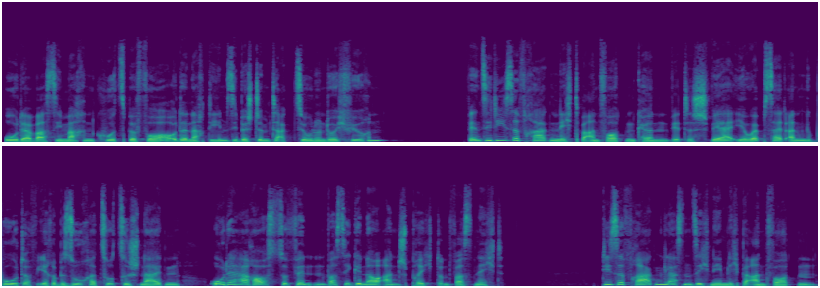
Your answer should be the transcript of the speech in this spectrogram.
Oder was sie machen kurz bevor oder nachdem sie bestimmte Aktionen durchführen? Wenn Sie diese Fragen nicht beantworten können, wird es schwer, Ihr Website-Angebot auf Ihre Besucher zuzuschneiden oder herauszufinden, was sie genau anspricht und was nicht. Diese Fragen lassen sich nämlich beantworten.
